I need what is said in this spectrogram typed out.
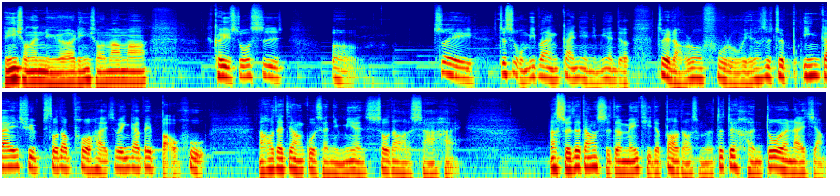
林英雄的女儿，林英雄的妈妈，可以说是呃最就是我们一般人概念里面的最老弱妇孺，也就是最不应该去受到迫害，最应该被保护，然后在这样的过程里面受到了杀害。那随着当时的媒体的报道什么的，这对很多人来讲，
